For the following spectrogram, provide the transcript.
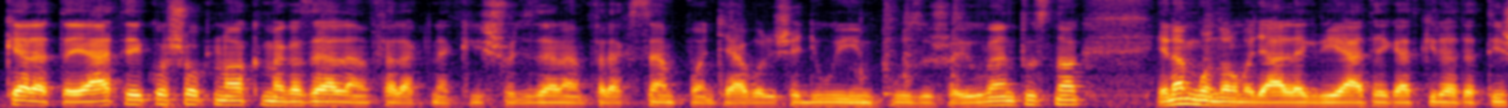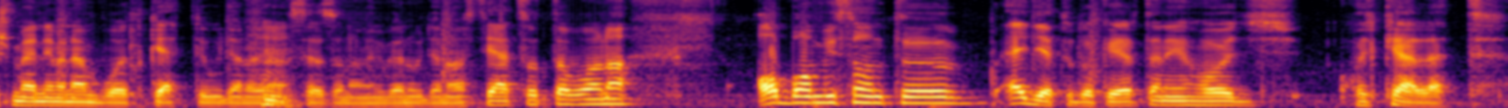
kellett a játékosoknak, meg az ellenfeleknek is, hogy az ellenfelek szempontjából is egy új impulzus a Juventusnak. Én nem gondolom, hogy Allegri játékát ki lehetett ismerni, mert nem volt kettő ugyanolyan hm. szezon, amiben ugyanazt játszotta volna. Abban viszont egyet tudok érteni, hogy, hogy kellett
